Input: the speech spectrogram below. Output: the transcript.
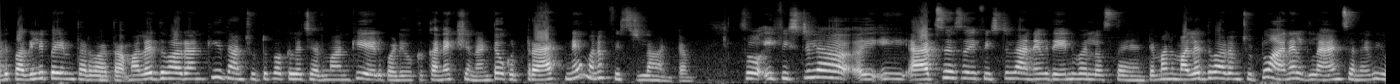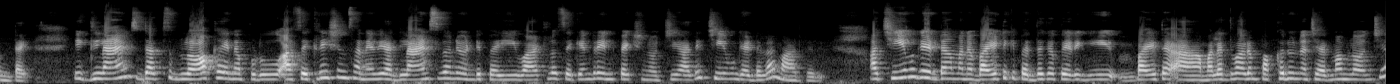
అది పగిలిపోయిన తర్వాత మలద్వారానికి దాని చుట్టుపక్కల చర్మానికి ఏర్పడే ఒక కనెక్షన్ అంటే ఒక ట్రాక్నే మనం ఫిస్టులా అంటాం. సో ఈ ఫిస్టుల ఈ యాప్సెస్ ఈ ఫిస్టుల అనేవి దేని వల్ల వస్తాయంటే మన మలద్వారం చుట్టూ ఆనల్ గ్లాండ్స్ అనేవి ఉంటాయి. ఈ గ్లాండ్స్ డక్స్ బ్లాక్ అయినప్పుడు ఆ సెక్రీషన్స్ అనేవి ఆ గ్లాండ్స్లోనే ఉండిపోయి వాటిలో సెకండరీ ఇన్ఫెక్షన్ వచ్చి అది చీమగడ్డలా మారుతుంది. ఆ చీమగడ్డ మన బయటికి పెద్దగా పెరిగి బయట ఆ మలద్వారం పక్కనున్న చర్మంలోంచి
